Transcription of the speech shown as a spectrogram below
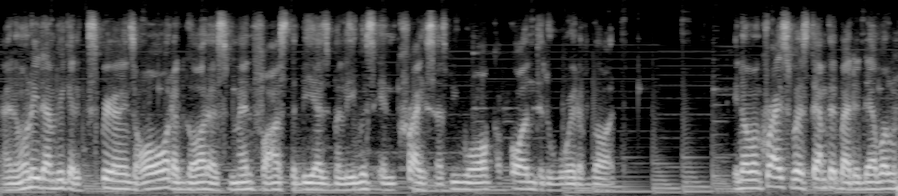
And only then we can experience all that God has meant for us to be as believers in Christ as we walk according to the word of God. You know, when Christ was tempted by the devil,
